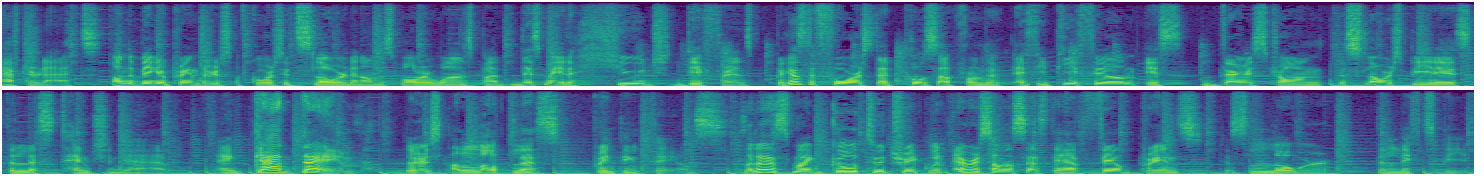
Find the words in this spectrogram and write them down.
after that. On the bigger printers, of course, it's slower than on the smaller ones, but this made a huge difference. Because the force that pulls up from the FEP film is very strong, the slower speed is, the less tension you have. And goddamn, there's a lot less printing fails. So that's my go-to trick whenever someone says they have failed prints, just lower the lift speed.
